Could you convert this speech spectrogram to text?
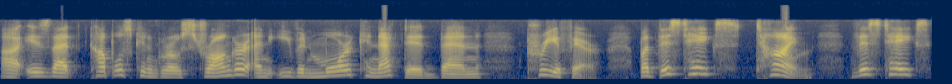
uh, is that couples can grow stronger and even more connected than pre affair. But this takes time. This takes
